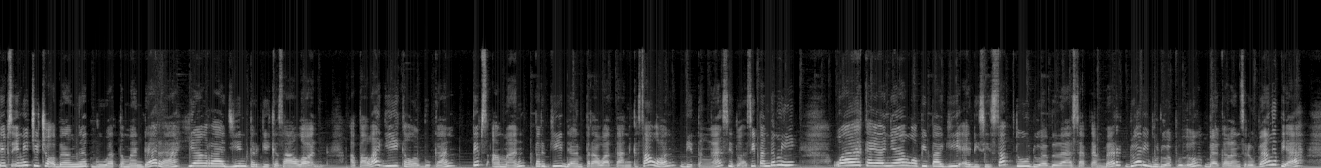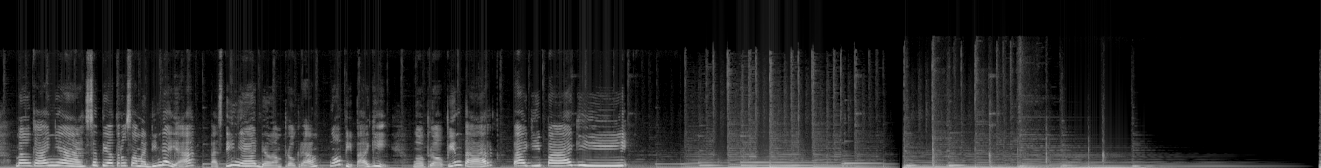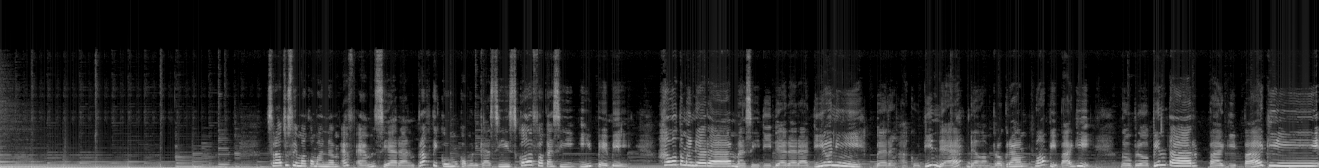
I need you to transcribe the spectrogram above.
Tips ini cocok banget buat teman darah yang rajin pergi ke salon. Apalagi kalau bukan tips aman pergi dan perawatan ke salon di tengah situasi pandemi. Wah, kayaknya ngopi pagi edisi Sabtu 12 September 2020 bakalan seru banget ya. Makanya, setia terus sama Dinda ya. Pastinya dalam program Ngopi Pagi. Ngobrol pintar pagi-pagi. 105,6 FM siaran praktikum komunikasi Sekolah Vokasi IPB. Halo teman Dara, masih di Dara Radio nih, bareng aku Dinda dalam program Ngopi Pagi. Ngobrol pintar, pagi-pagi.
